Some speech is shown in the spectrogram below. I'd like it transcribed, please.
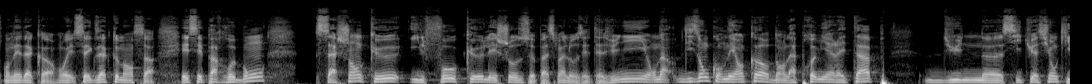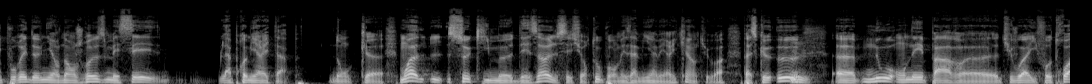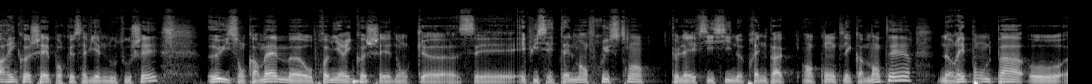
On est d'accord, oui, c'est exactement ça. Et c'est par rebond, sachant que il faut que les choses se passent mal aux États-Unis. On a, disons qu'on est encore dans la première étape d'une situation qui pourrait devenir dangereuse, mais c'est la première étape. Donc euh, moi, ce qui me désole, c'est surtout pour mes amis américains, tu vois, parce que eux, mm. euh, nous, on est par, euh, tu vois, il faut trois ricochets pour que ça vienne nous toucher. Eux, ils sont quand même au premier ricochet, donc c'est et puis c'est tellement frustrant que la FCC ne prenne pas en compte les commentaires, ne répondent pas aux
